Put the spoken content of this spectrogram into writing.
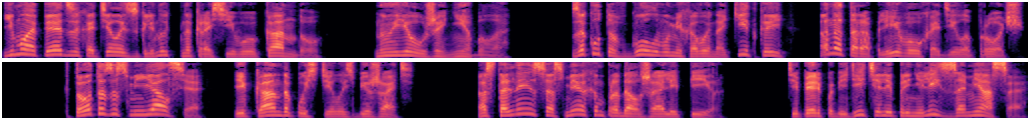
ему опять захотелось взглянуть на красивую Канду. Но ее уже не было. Закутав голову меховой накидкой, она торопливо уходила прочь. Кто-то засмеялся, и Канда пустилась бежать. Остальные со смехом продолжали пир. Теперь победители принялись за мясо.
